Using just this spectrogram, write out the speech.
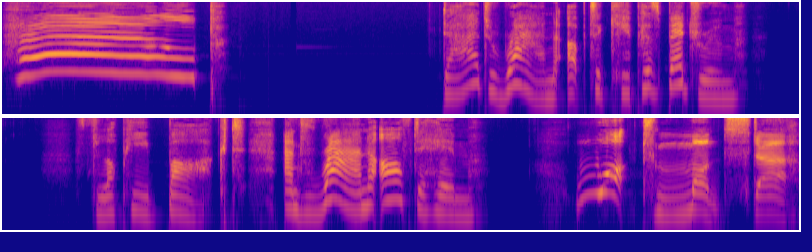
Help! Dad ran up to Kipper's bedroom. Floppy barked and ran after him. What monster?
